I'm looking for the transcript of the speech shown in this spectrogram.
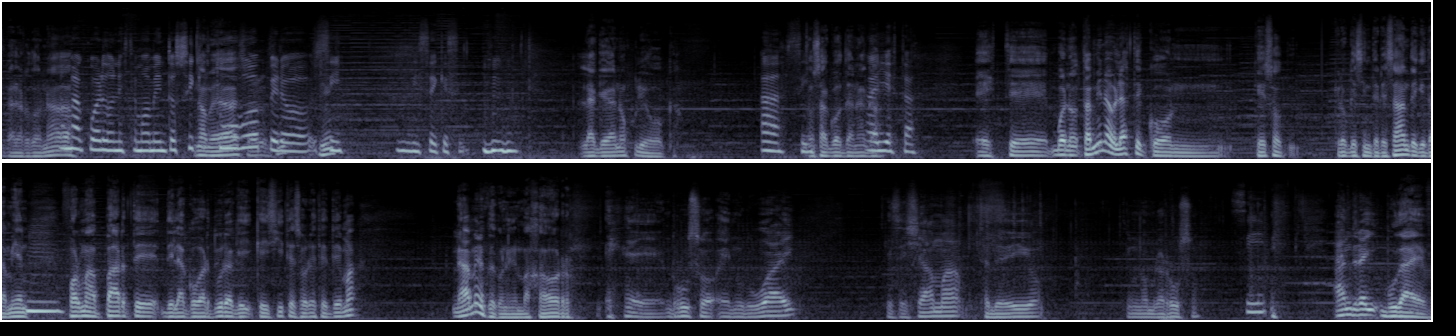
me galardonada. acuerdo en este momento, sé que No estuvo, pero ¿sí? sí, dice que sí. La que ganó Julio Boca. ah, sí, Nos acotan acá. ahí está. Este, bueno, también hablaste con, que eso creo que es interesante, que también Mm. forma parte de la cobertura que, que hiciste sobre este tema, nada menos que con el embajador eh, ruso en Uruguay, que se llama, ya te digo, tiene un nombre ruso, Sí, Andrei Budaev.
